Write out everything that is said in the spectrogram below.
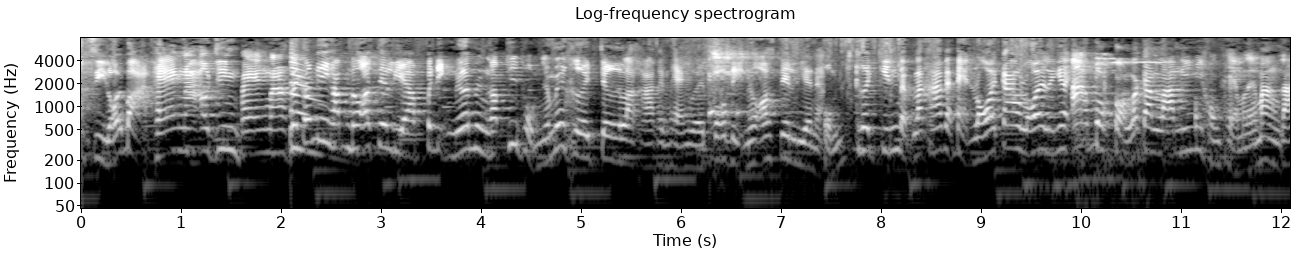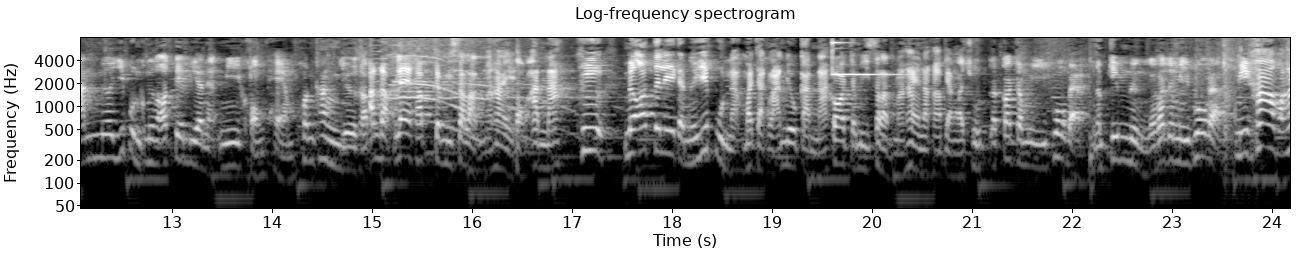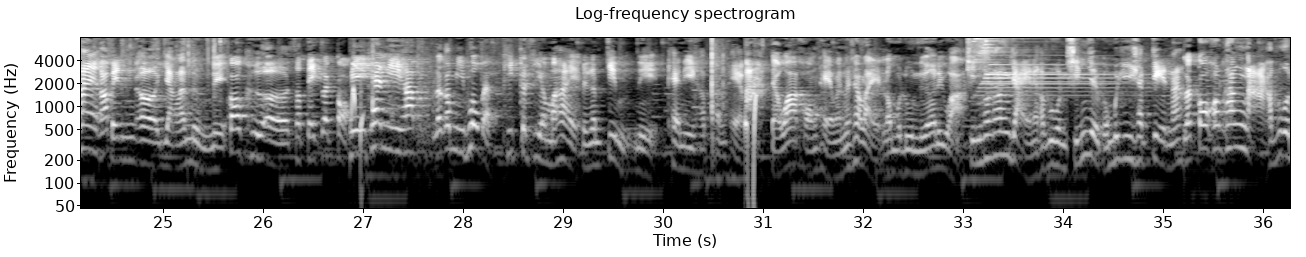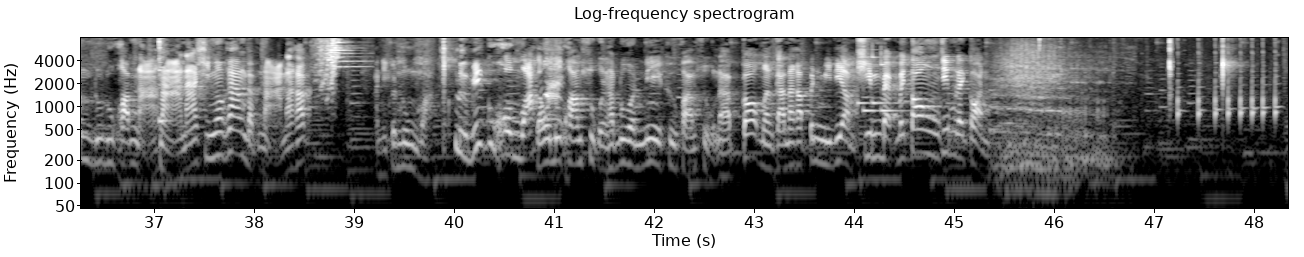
3,400 บาทแพงนะเอาจริงแพงนะแล้วก็นี่ครับเนื้อออสเตรเลียเป็นอีกเนื้อหนึ่งครับที่ผมยังไม่เคยเจอราคาแพงๆเลยปกติเนื้อออสเตรเลียเนี่ยผมเคยกินแบบราคาแบบ800 900อะไรเงี้ยอะบอกก่อนละกันร้านนี้มีของแถมอะไรบ้างร้านเนื้อญี่ปุ่นเนื้อออสเตรเลียเนี่ยมีของแถมค่อนข้างเยอะครับอันดับแรกครับจะมีสลัดมาให้สองอันนะคือเนื้อออสเตรเลียกับเนื้อญี่ปุ่นอะมาจากร้านเดียวกันนะก็จะมีสลัดมาให้นะครับอย่างละชุดแล้วก็จะมีพวกแบบน้ำจิ้มหนึ่งแล้วก็จะมีพวกแบบมีข้าวมาให้ครับเป็นเอ่ออย่างละหนึ่งนี่ก็คือเอ่อสเต็กและกรอบมีแค่นี้ครับแล้วก็มีพวกแบบพริกกระเทียมมาให้เป็นน้ำจิ้มนี่แค่นี้ครับของแถมแต่ว่าของแถมมันไม่เท่าไหร่เรามาดูเนื้อดีกว่าชิ้นค่อนข้างใหญ่นะครับทุกคนชิ้นใหญ่กว่าเมื่อกี้ชัดเจนนะแล้วก็ค่อนข้างหนาครับทุกคนดูดูความหนาหนานะชิ้นค่อนข้างแบบหนานะครับอันนี้ก็นุ่มว่ะ หรือมีดกูคมวะ เราดูความสุกกันครับทุกคน นี่คือความสุกนะครับ ก็เหมือนกันนะครับ เป็นมีเดียม ชิมแบบไม่ต้องจิ้มอะไรก่อน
